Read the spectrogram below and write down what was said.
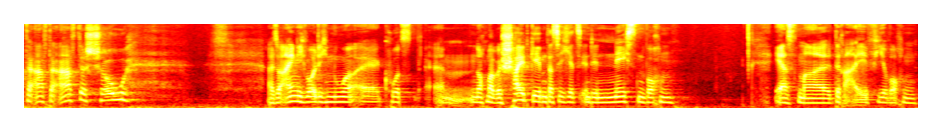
After, After, After Show. Also eigentlich wollte ich nur äh, kurz ähm, nochmal Bescheid geben, dass ich jetzt in den nächsten Wochen erstmal drei, vier Wochen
